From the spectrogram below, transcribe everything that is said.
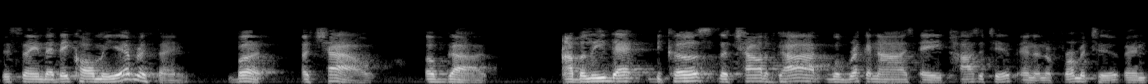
This saying that they call me everything but a child of God. I believe that because the child of God will recognize a positive and an affirmative and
